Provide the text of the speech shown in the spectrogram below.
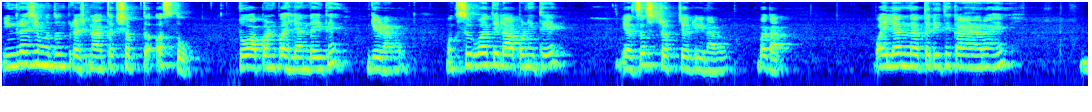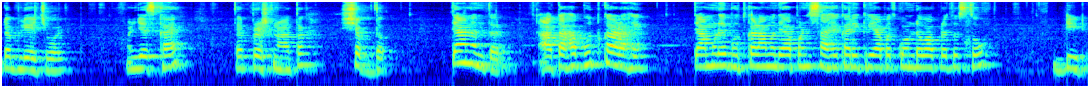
इंग्रजीमधून प्रश्नार्थक शब्द असतो तो आपण पहिल्यांदा इथे घेणार आहोत. मग सुरुवातीला आपण इथे याचं स्ट्रक्चर लिहिणार आहोत. बघा पहिल्यांदा तर इथे काय येणार आहे? डब्ल्यू एच वर्ड म्हणजेच काय? तर प्रश्नार्थक शब्द. त्यानंतर आता हा भूतकाळ आहे. त्यामुळे भूतकाळामध्ये आपण सहाय्यकारी क्रियापद कोणतं वापरत असतो? डीड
